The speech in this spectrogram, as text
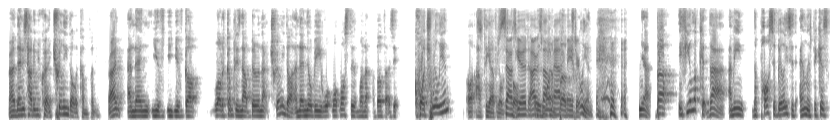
right? Then it's how do we create a trillion dollar company, right? And then you've, you've got a lot of companies now building that trillion dollar, and then there'll be what, what's the one above that? Is it quadrillion? Oh, I think I forgot. Sounds good. I was not a math major. trillion. yeah, but if you look at that, I mean, the possibilities is endless. Because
